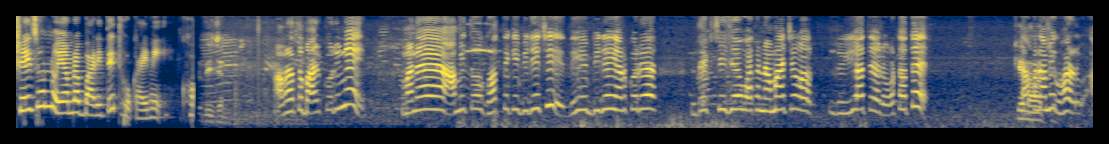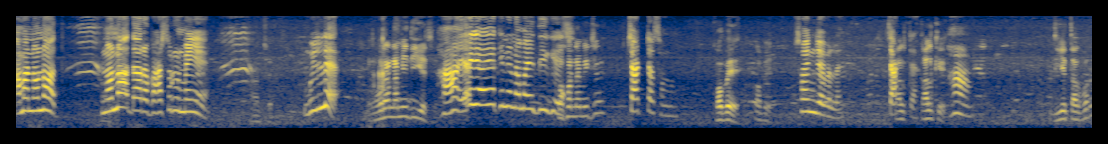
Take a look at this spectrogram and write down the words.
সেই জন্যই আমরা বাড়িতে ঢোকাইনি। আমরা তো বাইর করিনি। মানে আমি তো ঘর থেকে বেরিয়েছি দিয়ে বেরিয়ে আর করে দেখছি যে ওকে নামাইছে ও- ইয়াতে অটোতে। তারপর আমি ঘর আমার ননদ। ননদ আর ভাসুর মেয়ে। আচ্ছা। বুঝলে? ওরা নামিয়ে দিয়েছে হ্যাঁ এই এই এখানে নামাই দিয়ে গেছি। কখন নামিয়েছে? চারটার সময়। কবে? কবে? সন্ধ্যাবেলায় চারটা। কালকে? হ্যাঁ। দিয়ে তারপরে?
